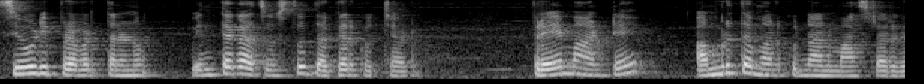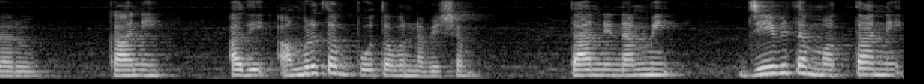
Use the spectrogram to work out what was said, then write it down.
శివుడి ప్రవర్తనను వింతగా చూస్తూ దగ్గరకొచ్చాడు. ప్రేమ అంటే అమృతం అనుకున్నాను మాస్టర్ గారు. కానీ అది అమృతం పూత ఉన్న విషం. దాన్ని నమ్మి జీవితం మొత్తాన్ని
